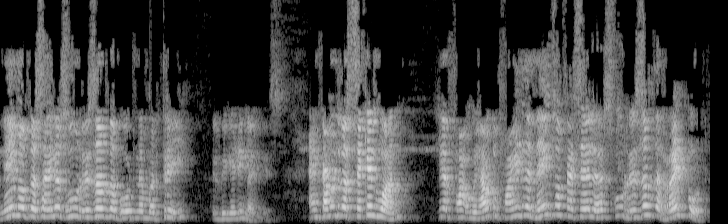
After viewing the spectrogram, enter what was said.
name of the sailors who reserve the boat number 3 will be getting like this. And coming to the second one here we have to find the names of sailors who reserve the red boat.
